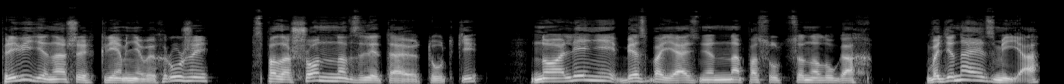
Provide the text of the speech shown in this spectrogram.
При виде наших кремниевых ружей сполошенно взлетают утки, но олени безбоязненно пасутся на лугах. Водяная змея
